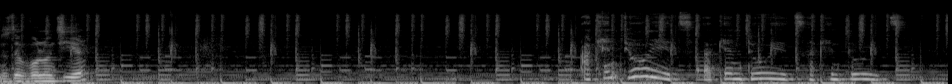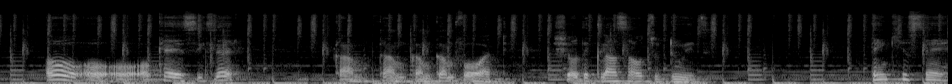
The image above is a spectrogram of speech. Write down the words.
is a volunteer I can do it. I can do it. I can do it. Oh, oh, oh, okay, Sikle. Come, come, come, come forward. Show the class how to do it. Thank you, sir.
